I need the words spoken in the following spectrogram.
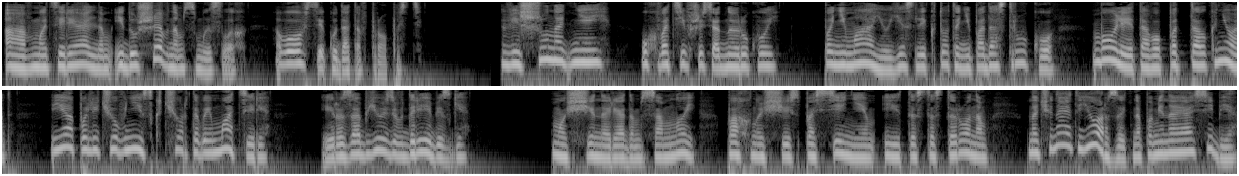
а в материальном и душевном смыслах вовсе куда-то в пропасть. Вишу над ней, ухватившись одной рукой. Понимаю, если кто-то не подаст руку, более того, подтолкнет — я полечу вниз к чертовой матери и разобьюсь в дребезги. Мужчина рядом со мной, пахнущий спасением и тестостероном, начинает ерзать, напоминая о себе.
